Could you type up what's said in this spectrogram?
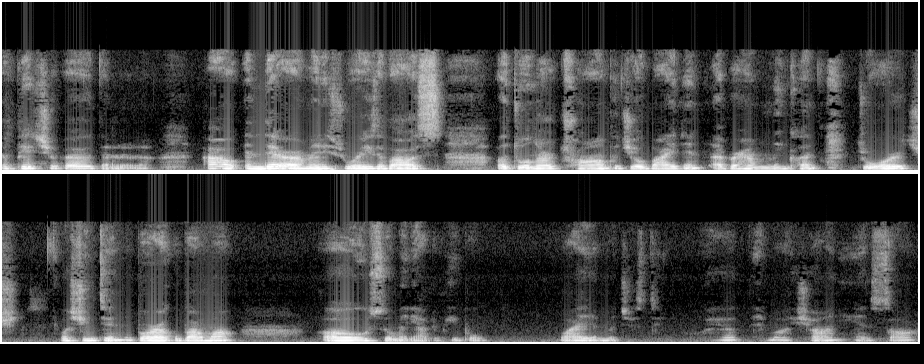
a picture book. Da, da, da. Oh, and there are many stories about uh, Donald Trump, Joe Biden, Abraham Lincoln, George Washington, Barack Obama. Oh, so many other people. Why am I just why I shiny and soft?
